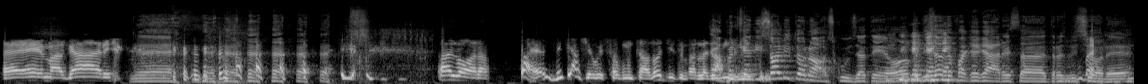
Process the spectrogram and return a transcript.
eh, magari. Eh. allora, eh, mi piace questa puntata, oggi si parla di No, vini. perché di solito no, scusa Teo, di solito fa cagare sta trasmissione.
